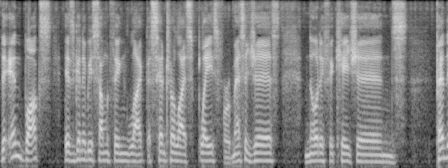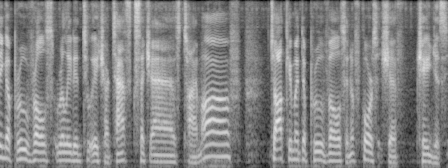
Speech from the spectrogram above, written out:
The inbox is going to be something like a centralized place for messages, notifications, pending approvals related to HR tasks such as time off, document approvals, and of course shift changes.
